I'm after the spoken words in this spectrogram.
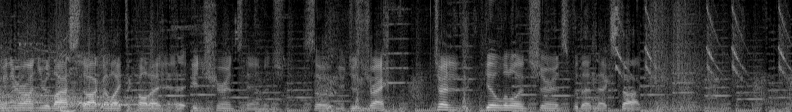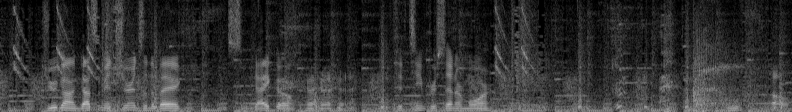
When you're on your last stock, I like to call that uh, insurance damage. So you're just trying, try to get a little insurance for that next stock. Drewgong got some insurance in the bank. Some Geico. 15% or more. Oh,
